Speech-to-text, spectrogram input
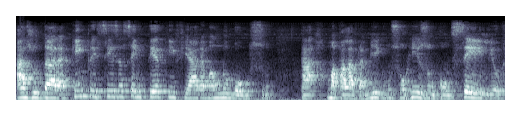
ajudar a quem precisa sem ter que enfiar a mão no bolso tá? Uma palavra amiga, um sorriso, um conselho,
